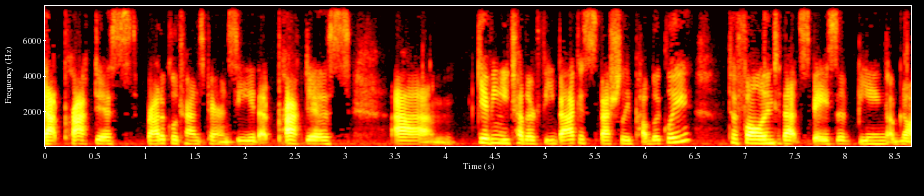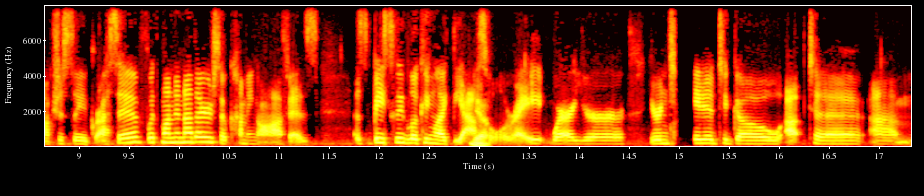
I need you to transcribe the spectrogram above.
that practice radical transparency, that practice um, giving each other feedback, especially publicly, to fall into that space of being obnoxiously aggressive with one another. So coming off as as basically looking like the asshole, yeah. right? Where you're you're intimidated to go up to um,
